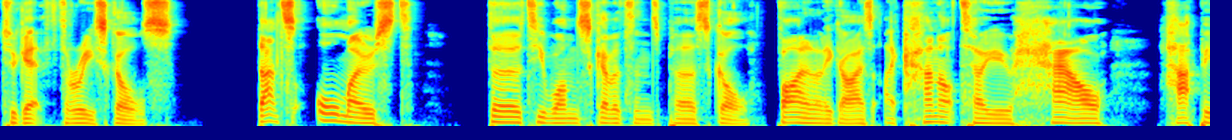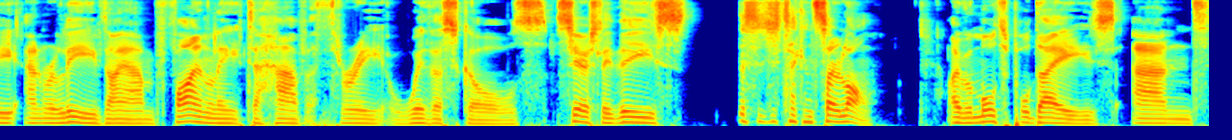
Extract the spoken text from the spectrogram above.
to get three skulls. That's almost 31 skeletons per skull. Finally, guys, I cannot tell you how happy and relieved I am finally to have three wither skulls. Seriously, these this has just taken so long over multiple days and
